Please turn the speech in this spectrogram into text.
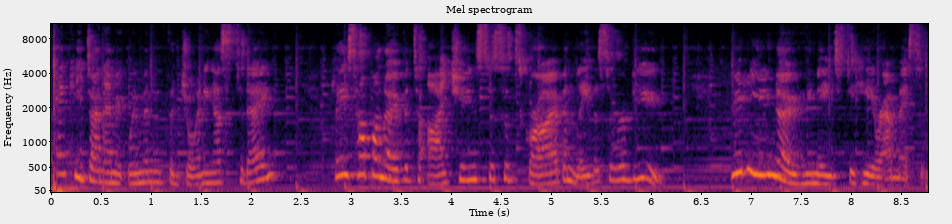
Thank you, Dynamic Women, for joining us today. Please hop on over to iTunes to subscribe and leave us a review. Who do you know who needs to hear our message?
